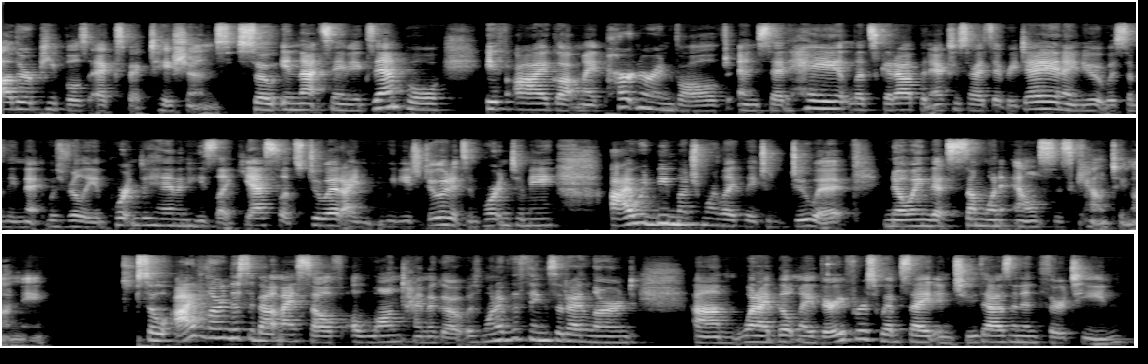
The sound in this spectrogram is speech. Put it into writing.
other people's expectations. So in that same example if i got my partner involved and said hey let's get up and exercise every day and i knew it was something that was really important to him and he's like yes let's do it. I we need to do it. It's important to me i would be much more likely to do it knowing that someone else is counting on me so I've learned this about myself a long time ago. It was one of the things that I learned um, when I built my very first website in 2013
